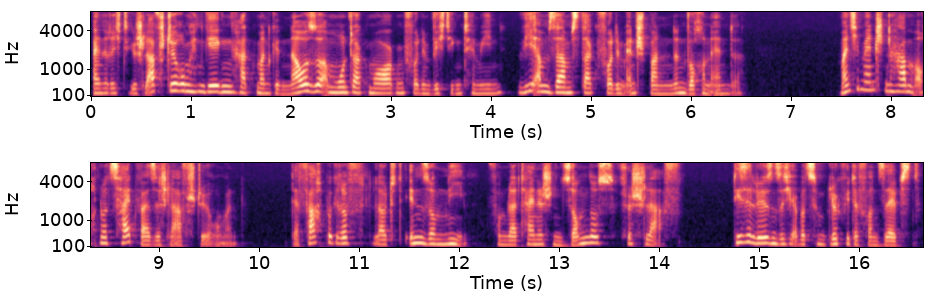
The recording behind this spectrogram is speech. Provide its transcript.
Eine richtige Schlafstörung hingegen hat man genauso am Montagmorgen vor dem wichtigen Termin wie am Samstag vor dem entspannenden Wochenende. Manche Menschen haben auch nur zeitweise Schlafstörungen. Der Fachbegriff lautet Insomnie, vom lateinischen somnus für Schlaf. Diese lösen sich aber zum Glück wieder von selbst.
